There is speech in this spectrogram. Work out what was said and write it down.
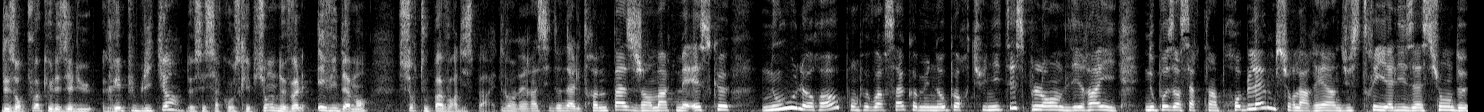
des emplois que les élus républicains de ces circonscriptions ne veulent évidemment surtout pas voir disparaître. On verra si Donald Trump passe, Jean-Marc, mais est-ce que nous, l'Europe, on peut voir ça comme une opportunité splendide? L'IRA, il nous pose un certain problème sur la réindustrialisation de,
